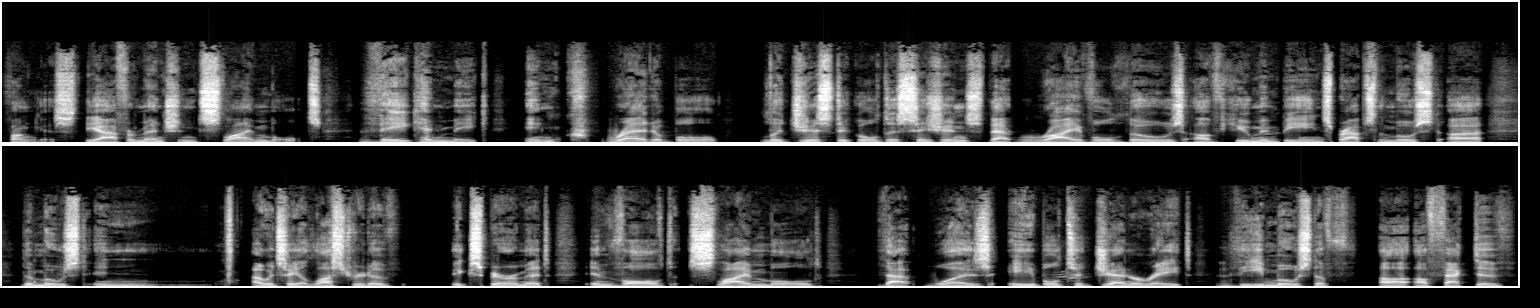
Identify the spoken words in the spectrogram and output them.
fungus, the aforementioned slime molds, they can make incredible logistical decisions that rival those of human beings. Perhaps the most, uh, the most in, I would say, illustrative experiment involved slime mold that was able to generate the most uh, effective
